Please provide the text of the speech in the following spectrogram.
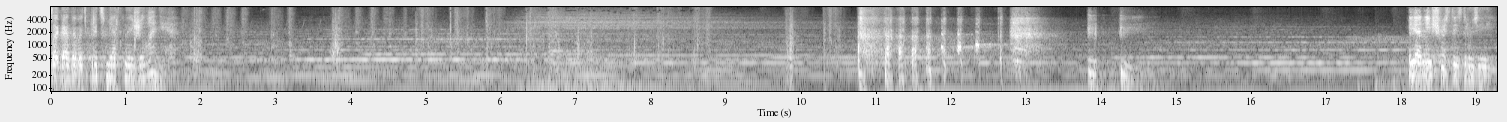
Загадывать предсмертные желания. Я не ищу здесь друзей.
